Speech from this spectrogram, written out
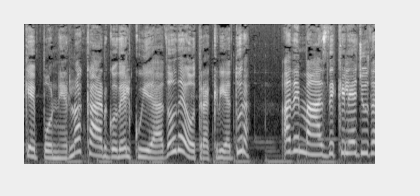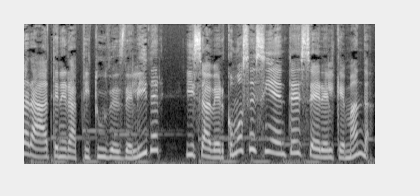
que ponerlo a cargo del cuidado de otra criatura, además de que le ayudará a tener aptitudes de líder y saber cómo se siente ser el que manda.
